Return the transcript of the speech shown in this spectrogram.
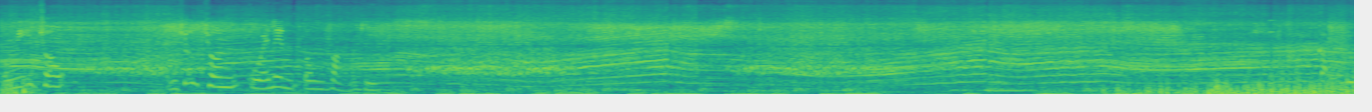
ตรงนี้ชนผมชอบชนกล้วยเล่นตรงฝั่งเมื่อกี้กลับดู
